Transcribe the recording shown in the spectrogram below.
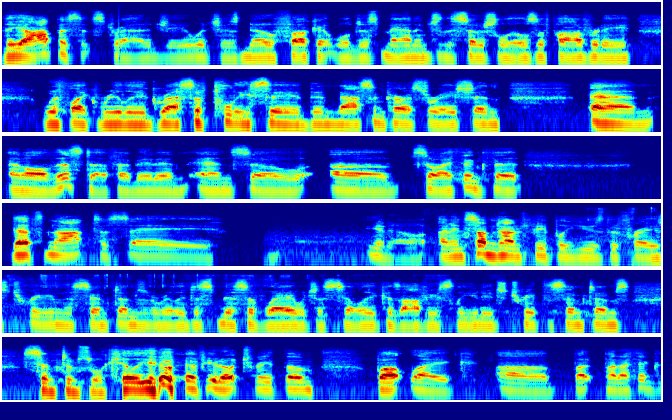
the opposite strategy, which is no, fuck it, we'll just manage the social ills of poverty with like really aggressive policing and mass incarceration and and all this stuff. I mean, and and so uh, so I think that that's not to say you know, I mean, sometimes people use the phrase treating the symptoms in a really dismissive way, which is silly because obviously you need to treat the symptoms. Symptoms will kill you if you don't treat them. But like, uh, but but I think,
